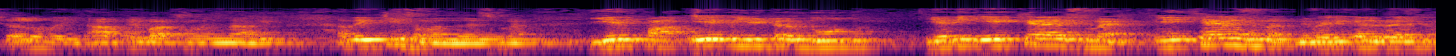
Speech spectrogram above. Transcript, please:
चलो भाई, आपकी बात समझ में आ गई। अब एक चीज़ समझ रहे इसमें। ये एक लीटर दूध, यानी एक क्या है इसमें? एक क्या है इसमें? न्यूमेरिकल वैल्यू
